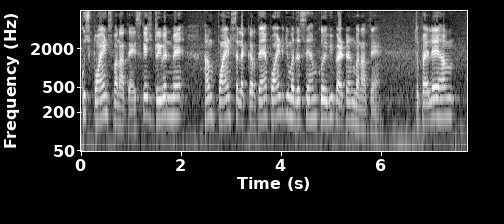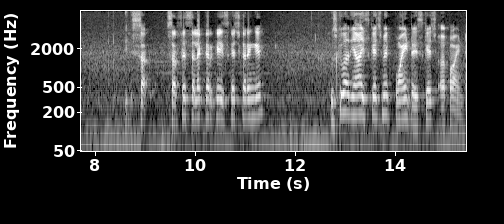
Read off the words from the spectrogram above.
कुछ पॉइंट्स बनाते हैं। स्केच ड्रिवन में हम पॉइंट सेलेक्ट करते हैं। पॉइंट की मदद से हम कोई भी पैटर्न बनाते हैं। तो पहले हम सरफेस सेलेक्ट करके स्केच करेंगे। उसके बाद यहाँ स्केच में एक पॉइंट है स्केच और पॉइंट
